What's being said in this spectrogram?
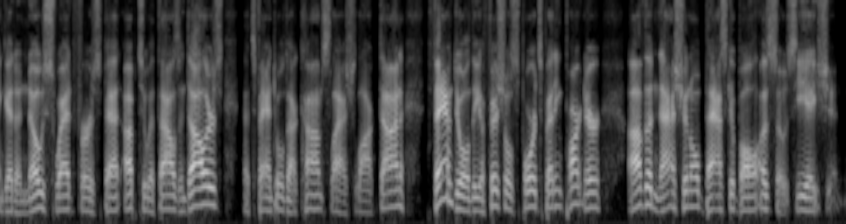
and get a no sweat first bet up to $1,000. That's fanduel.com slash locked on. FanDuel, the official sports betting partner of the National Basketball Association.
